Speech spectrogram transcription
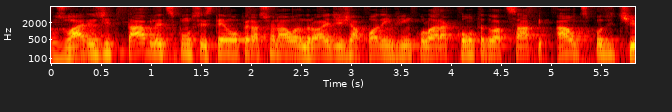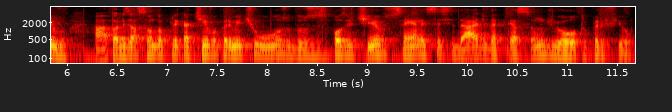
Usuários de tablets com sistema operacional Android já podem vincular a conta do WhatsApp ao dispositivo. A atualização do aplicativo permite o uso dos dispositivos sem a necessidade da criação de outro perfil.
